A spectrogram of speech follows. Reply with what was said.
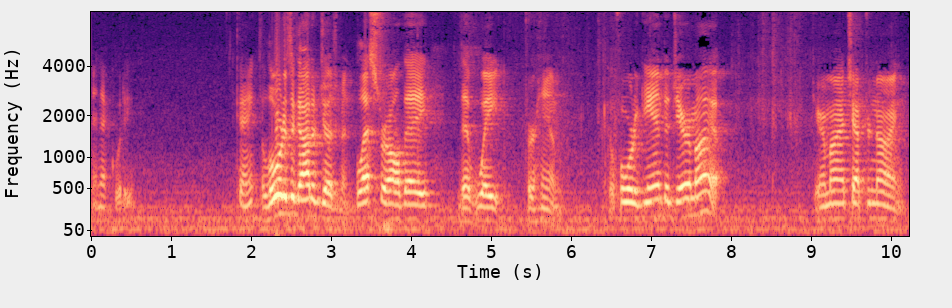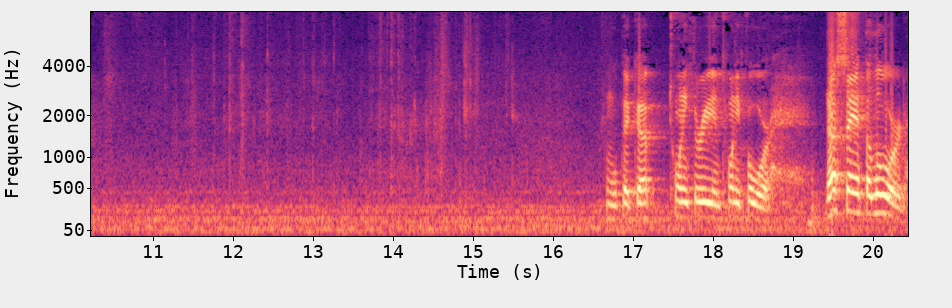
and equity. Okay? The Lord is a God of judgment. Blessed are all they that wait for him. Go forward again to Jeremiah. Jeremiah chapter 9. And we'll pick up 23 and 24. Thus saith the Lord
